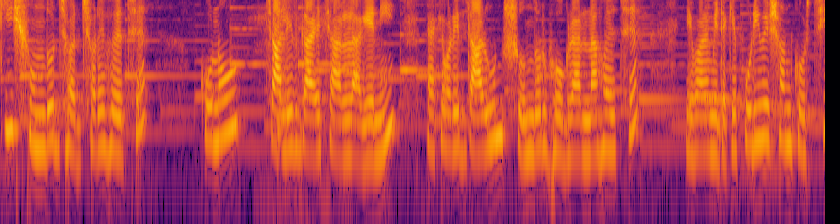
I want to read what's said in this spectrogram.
কি সুন্দর ঝরঝরে হয়েছে। কোনো চালের গায়ে চাল লাগেনি, একেবারে দারুণ সুন্দর ভোগ রান্না হয়েছে। এবার আমি এটাকে পরিবেশন করছি।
